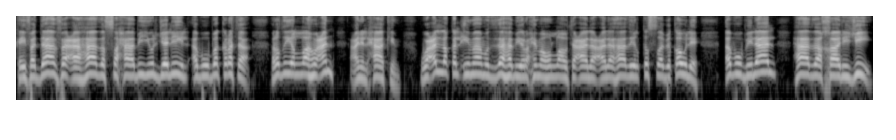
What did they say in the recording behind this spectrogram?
كيف دافع هذا الصحابي الجليل أبو بكرة رضي الله عنه عن الحاكم. وعلق الإمام الذهبي رحمه الله تعالى على هذه القصة بقوله أبو بلال هذا خارجي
